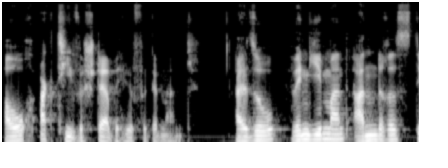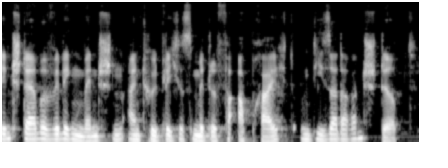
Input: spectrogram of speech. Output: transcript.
auch aktive Sterbehilfe genannt. Also, wenn jemand anderes den sterbewilligen Menschen ein tödliches Mittel verabreicht und dieser daran stirbt.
